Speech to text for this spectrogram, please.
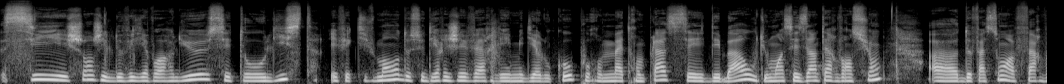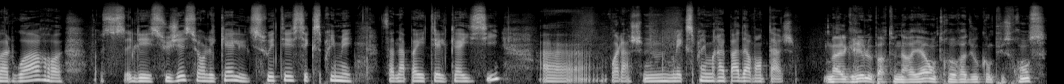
Si échange il devait y avoir lieu, c'est aux listes, effectivement, de se diriger vers les médias locaux pour mettre en place ces débats ou du moins ces interventions euh, de façon à faire valoir euh, les sujets sur lesquels ils souhaitaient s'exprimer. Ça n'a pas été le cas ici. Euh, voilà, je ne m'exprimerai pas davantage. Malgré le partenariat entre Radio Campus France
